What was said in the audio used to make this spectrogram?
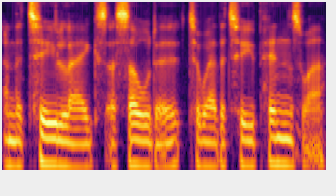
and the two legs are soldered to where the two pins were.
